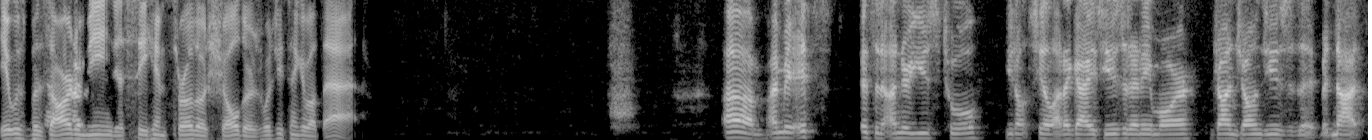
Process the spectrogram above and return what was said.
it was bizarre to me to see him throw those shoulders. What do you think about that? Um, I mean, it's it's an underused tool. You don't see a lot of guys use it anymore. Jon Jones uses it, but not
